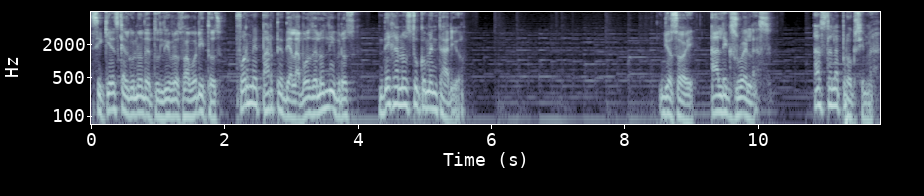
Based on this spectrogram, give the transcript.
si quieres que alguno de tus libros favoritos forme parte de A la voz de los libros, déjanos tu comentario. Yo soy Alex Ruelas. Hasta la próxima.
